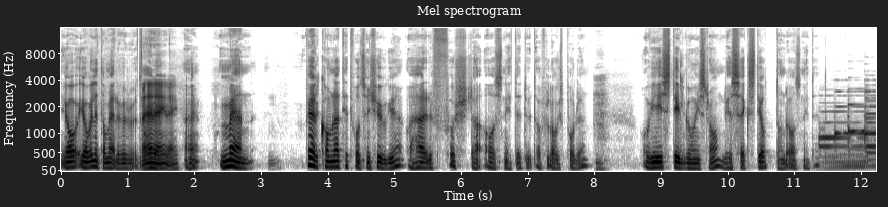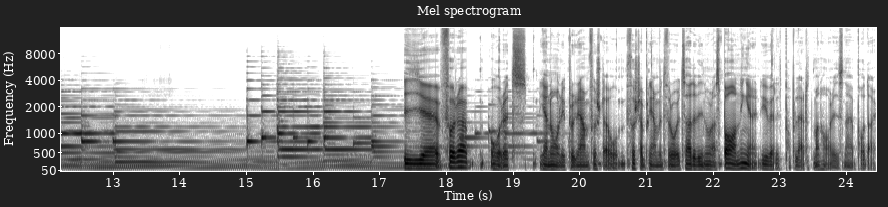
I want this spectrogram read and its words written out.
jag, jag vill inte ha med det överhuvudtaget. Nej, nej, nej. Men välkomna till 2020 och här är det första avsnittet utav Förlagspodden. Mm. Och vi är still going strong. Det är 68 avsnittet. I eh, förra årets januariprogram, första, första programmet för året, så hade vi några spaningar. Det är ju väldigt populärt att man har i såna här poddar.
